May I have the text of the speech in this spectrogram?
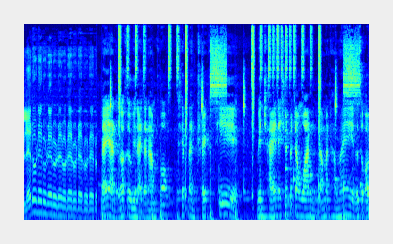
เร็วเร็วเร็วเร็วเร็วเร็วเร็วและอย่างนึงก็คือวินไหนจะนำพวกทิปแอนทริคที่วินใช้ในชีวิตประจำวัน แล้วมันทำให้รู้สึกว่า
